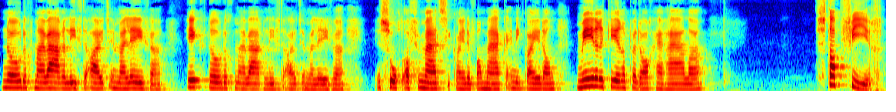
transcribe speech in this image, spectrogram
nodig mijn ware liefde uit in mijn leven. Ik nodig mijn ware liefde uit in mijn leven. Een soort affirmatie kan je ervan maken en die kan je dan meerdere keren per dag herhalen. Stap 4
